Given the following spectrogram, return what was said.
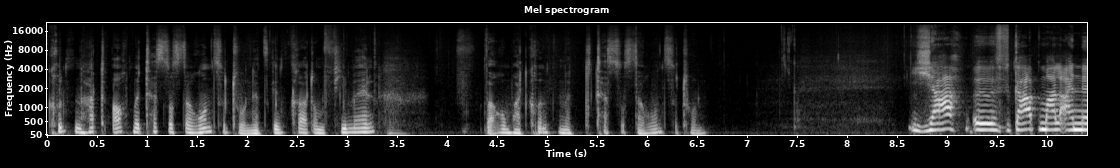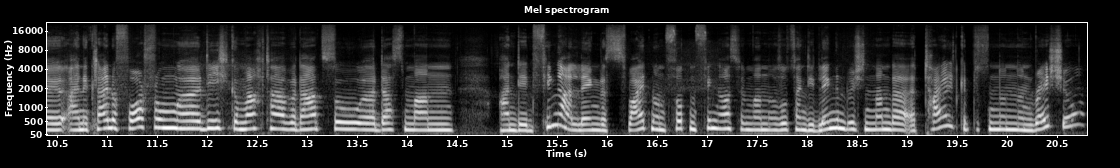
Gründen hat auch mit Testosteron zu tun. Jetzt geht es gerade um Female. Warum hat Gründen mit Testosteron zu tun? Ja, äh, es gab mal eine, eine kleine Forschung, äh, die ich gemacht habe dazu, äh, dass man an den Fingerlängen des zweiten und vierten Fingers, wenn man sozusagen die Längen durcheinander teilt, gibt es einen Ratio.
